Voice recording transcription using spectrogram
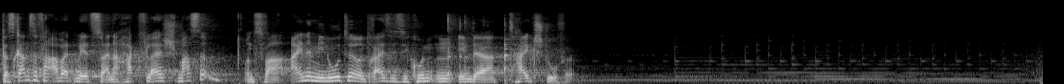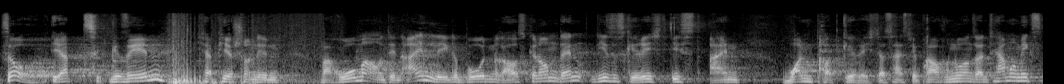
Das Ganze verarbeiten wir jetzt zu einer Hackfleischmasse und zwar eine Minute und 30 Sekunden in der Teigstufe. So, ihr habt gesehen, ich habe hier schon den Varoma und den Einlegeboden rausgenommen, denn dieses Gericht ist ein One-Pot-Gericht. Das heißt wir brauchen nur unseren Thermomix.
